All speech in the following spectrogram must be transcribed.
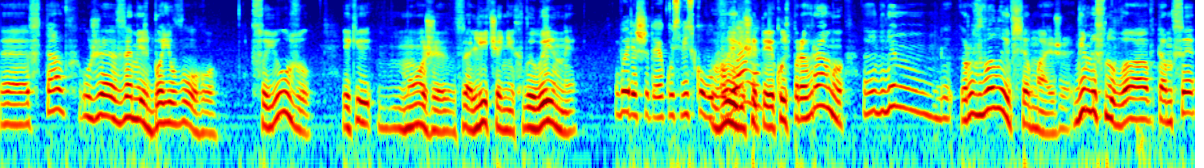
е, став уже замість бойового союзу, який може за лічені хвилини Вирішити якусь військову проблему. вирішити якусь програму, е, він розвалився майже. Він існував там все.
